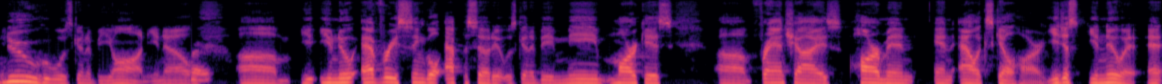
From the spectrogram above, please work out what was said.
knew who was going to be on you know right. um, you, you knew every single episode it was going to be me Marcas um, franchise, Harmon, and Alex Gelhar. You just you knew it and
